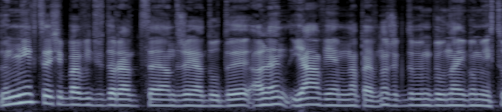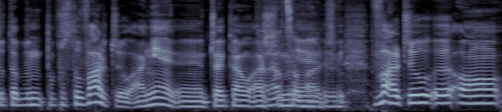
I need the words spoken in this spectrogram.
No, nie chcę się bawić w doradcę Andrzeja Dudy, ale ja wiem na pewno, że gdybym był na jego miejscu, to bym po prostu walczył, a nie czekał, aż mnie... walczył? Walczył o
